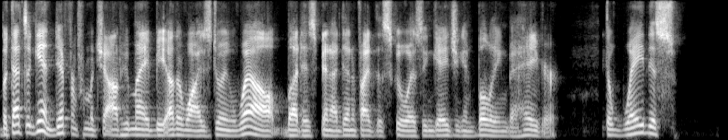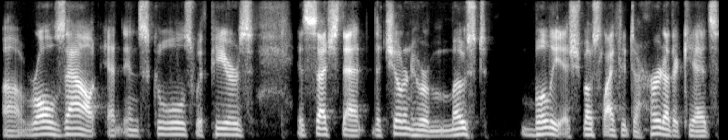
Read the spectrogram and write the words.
but that's again different from a child who may be otherwise doing well but has been identified at the school as engaging in bullying behavior. The way this uh, rolls out at, in schools with peers is such that the children who are most bullyish most likely to hurt other kids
